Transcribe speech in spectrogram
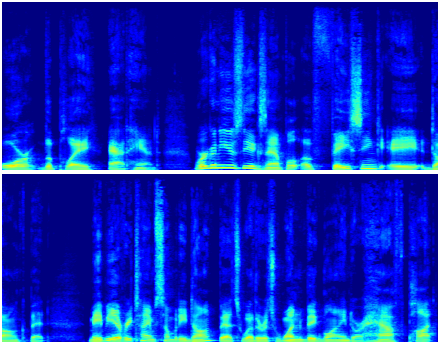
or the play at hand. We're going to use the example of facing a donk bet. Maybe every time somebody donk bets, whether it's one big blind or half pot,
